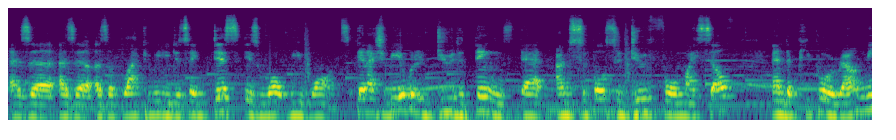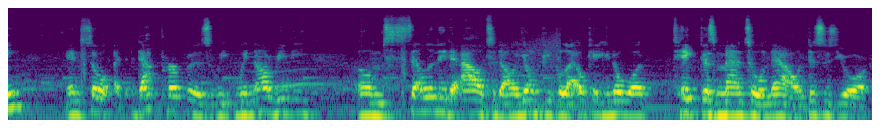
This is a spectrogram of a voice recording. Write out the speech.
as a as a as a black community to say this is what we want. Then I should be able to do the things that I'm supposed to do for myself and the people around me and so uh, that purpose, we, we're not really um, selling it out to our young people like, okay, you know what, take this mantle now. This is your,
